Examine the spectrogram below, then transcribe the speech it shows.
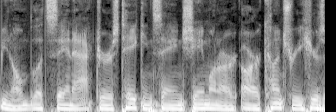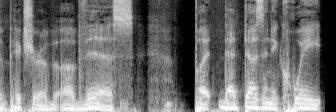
you know. Let's say an actor is taking, saying "Shame on our, our country." Here's a picture of of this, but that doesn't equate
